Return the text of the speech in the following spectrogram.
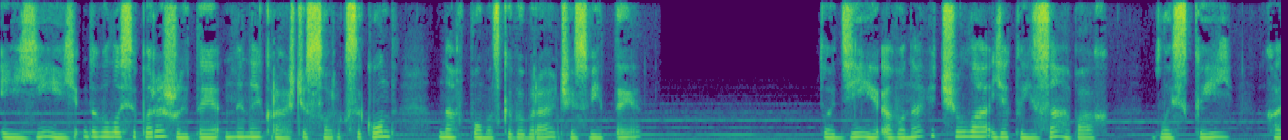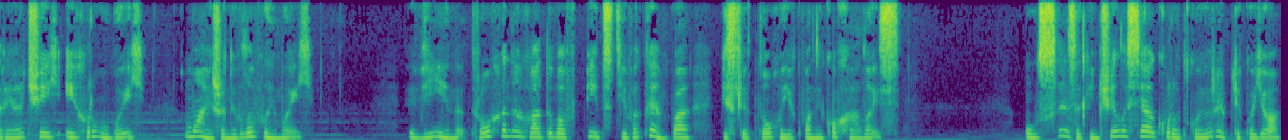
і їй довелося пережити не найкращі 40 секунд, навпомазки вибираючи звідти. Тоді вона відчула якийсь запах близький, гарячий і грубий, майже невловимий. Він трохи нагадував під Стіва Кемпа після того, як вони кохались. Усе закінчилося короткою реплікою,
